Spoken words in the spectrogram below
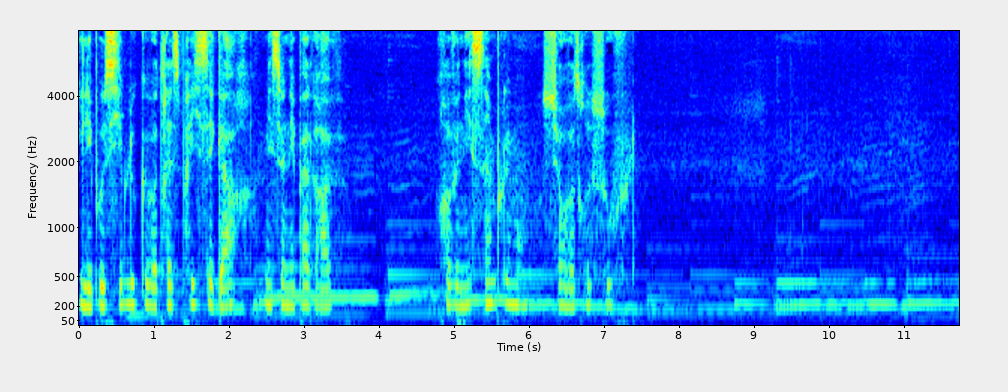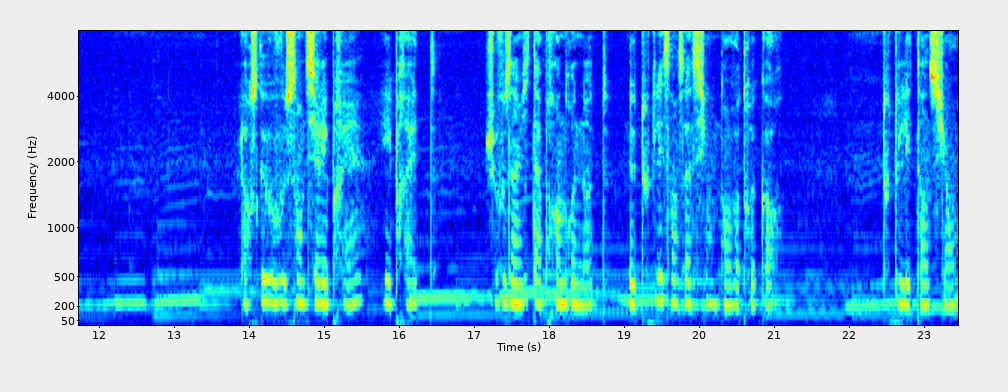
Il est possible que votre esprit s'égare, mais ce n'est pas grave. Revenez simplement sur votre souffle. Lorsque vous vous sentirez prêt et prête, je vous invite à prendre note de toutes les sensations dans votre corps, toutes les tensions,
